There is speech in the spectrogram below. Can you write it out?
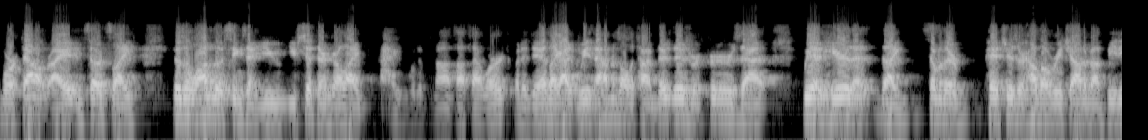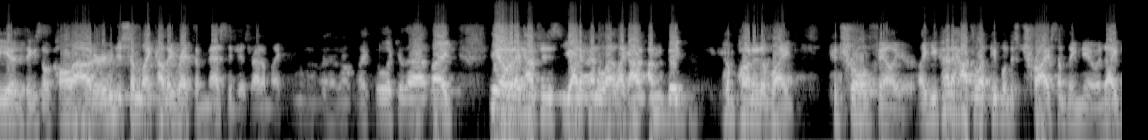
worked out, right? And so it's like there's a lot of those things that you you sit there and go like, I would have not thought that worked, but it did. Like I, we, that happens all the time. There, there's recruiters that we have here that like some of their pitches or how they'll reach out about BD or the things they'll call out, or even just some like how they write the messages, right? I'm like, oh, I don't like the look of that, like you know, but I have to just you got to kind of let like I'm a big component of like controlled failure. Like you kind of have to let people just try something new, and like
